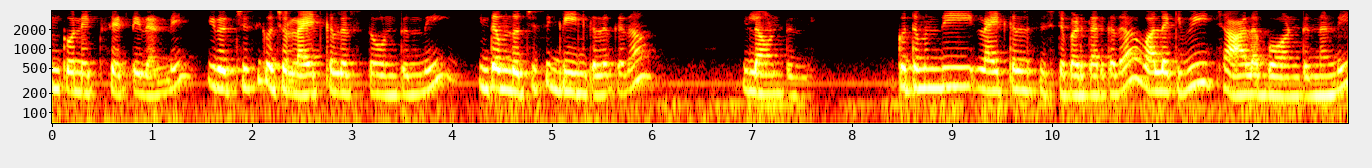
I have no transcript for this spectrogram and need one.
ఇంకో నెక్ సెట్ ఇదండి. ఇది వచ్చేసి కొంచెం లైట్ కలర్స్తో ఉంటుంది. ఇంతకుముందు వచ్చేసి గ్రీన్ కలర్ కదా? ఇలా ఉంటుంది. కొంతమంది లైట్ కలర్స్ ఇష్టపడతారు కదా? వాళ్ళకి ఇవి చాలా బాగుంటుందండి.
